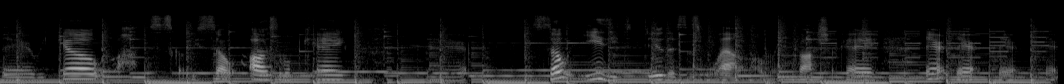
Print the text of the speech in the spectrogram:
There we go. Oh, this is gonna be so awesome. Okay. There. So easy to do this as well. Oh my gosh. Okay. There, there, there, there,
